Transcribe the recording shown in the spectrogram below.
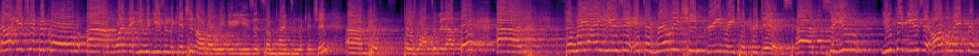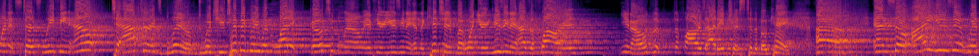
not your typical um, one that you would use in the kitchen, although we do use it sometimes in the kitchen, because um, there's lots of it out there. Um, the way I use it, it's a really cheap greenery to produce. Um, so you, you can use it all the way from when it starts leafing out to after it's bloomed, which you typically wouldn't let it go to bloom if you're using it in the kitchen, but when you're using it as a flower, you know, the, the flowers add interest to the bouquet. Um, and so I use it with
